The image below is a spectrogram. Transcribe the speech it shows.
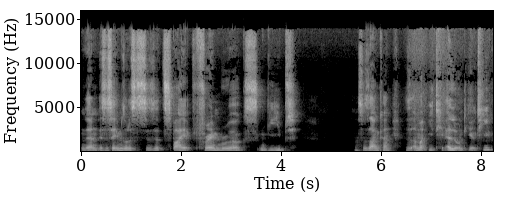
dann ist es ja eben so, dass es diese zwei Frameworks gibt, was man sagen kann. Das ist einmal ETL und ELT. Habe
